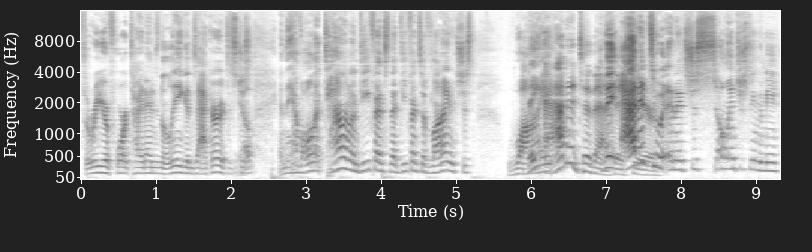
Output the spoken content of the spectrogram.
three or four tight ends in the league, and Zach Ertz. It's just, Yep. And they have all that talent on defense and that defensive line. It's just why they added to that. they added year. to it, and it's just so interesting to me.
